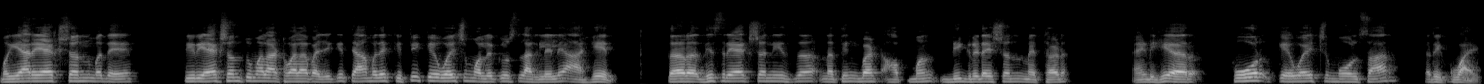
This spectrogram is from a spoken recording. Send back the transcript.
मग या रिॲक्शनमध्ये ती रिॲक्शन तुम्हाला आठवायला पाहिजे की त्यामध्ये किती केवळचे मॉलिक्युल्स लागलेले आहेत. तर this reaction is nothing but Hofmann degradation method and here four केवच moles are required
